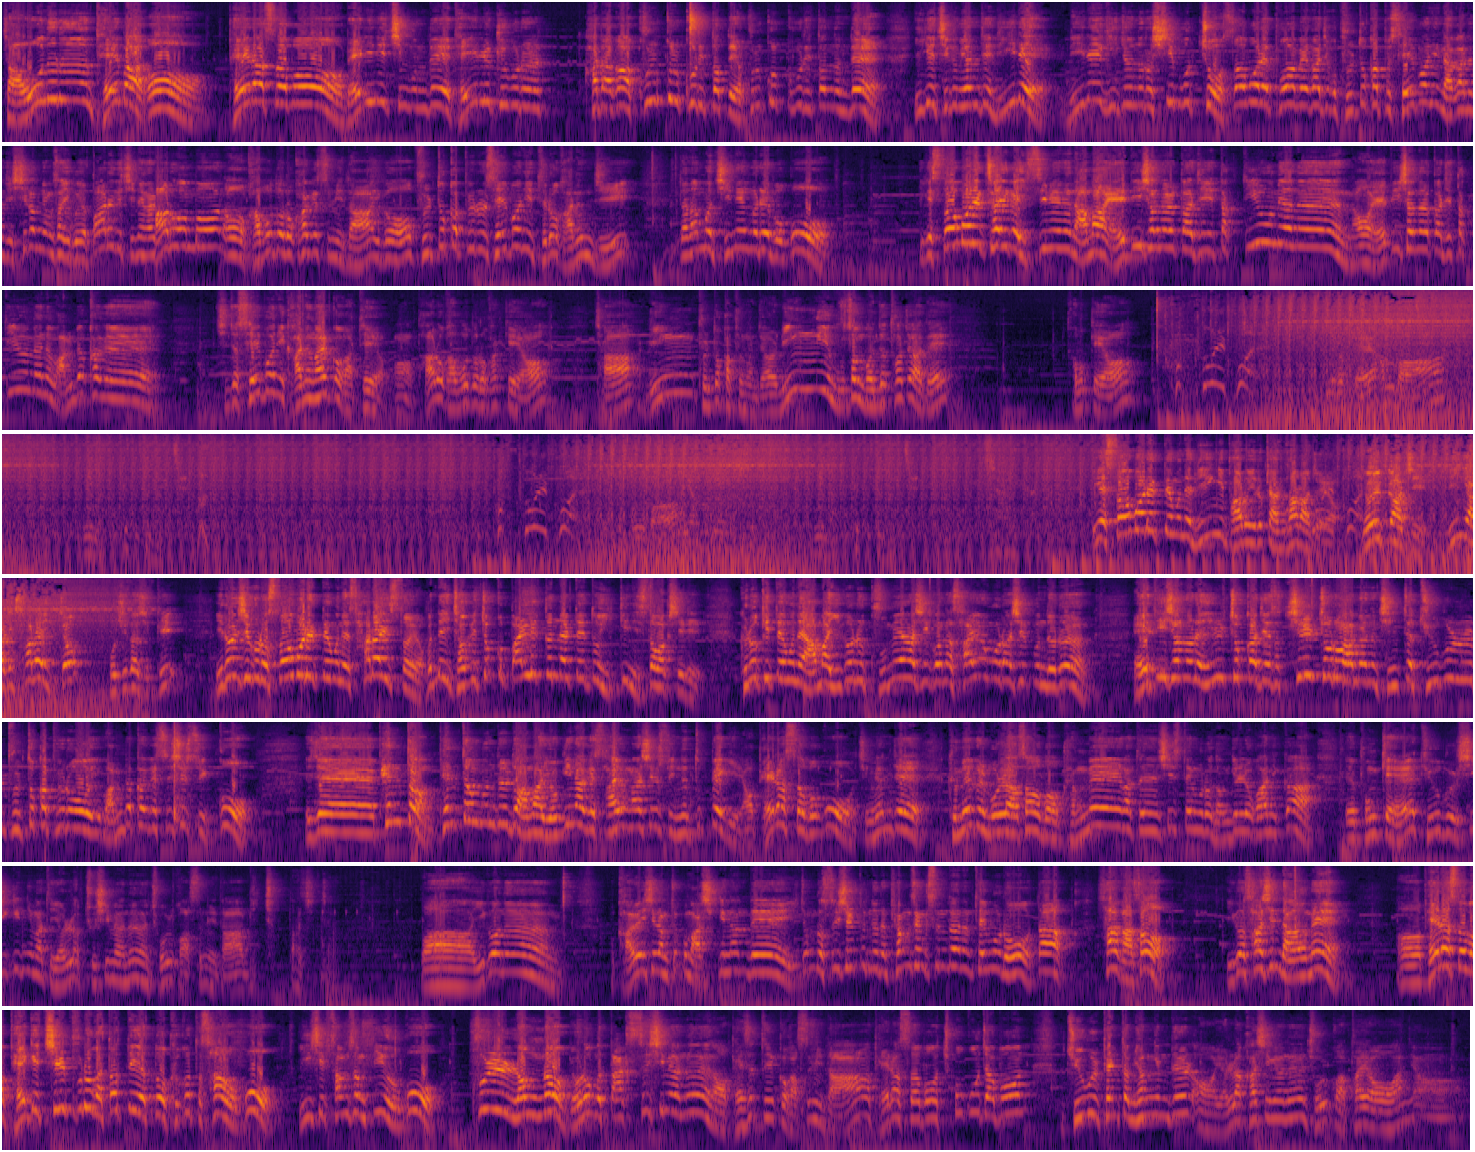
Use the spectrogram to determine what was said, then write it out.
자 오늘은 대박. 어 베라 서버 메리니 친구인데 데일리 큐브를 하다가 쿨쿨쿨이 떴대요. 쿨쿨쿨이 떴는데 이게 지금 현재 리레 리레 기준으로 15초 서버에 포함해가지고 불토카프 3번이 나가는지 실험 영상이고요. 빠르게 진행할 바로 한번 어 가보도록 하겠습니다. 이거 불토카프를 3번이 들어가는지 일단 한번 진행을 해보고 이게 서버렉 차이가 있으면은 아마 에디셔널까지 딱 띄우면은 어 에디셔널까지 딱 띄우면은 완벽하게 진짜 세 번이 가능할 것 같아요. 어 바로 가보도록 할게요. 자, 링 불독카프 먼저. 링이 우선 먼저 터져야 돼. 가볼게요. 이렇게 한번. 폭풍을. 두 번. 네가 흩어졌지. 잘 이게 서버렉 때문에 링이 바로 이렇게 안 사라져요. 여기까지. 링이 아직 살아있죠? 보시다시피. 이런 식으로 서버렉 때문에 살아있어요. 근데 저게 조금 빨리 끝날 때도 있긴 있어, 확실히. 그렇기 때문에 아마 이거를 구매하시거나 사용을 하실 분들은 에디셔널에 1초까지 해서 7초로 하면은 진짜 듀블 불토카표로 완벽하게 쓰실 수 있고, 이제 팬텀, 했던 분들도 아마 요긴하게 사용하실 수 있는 뚝배기예요. 어, 베라 서버고 지금 현재 금액을 몰라서 뭐 경매 같은 시스템으로 넘기려고 하니까 예, 본캐 듀블 시기님한테 연락 주시면은 좋을 것 같습니다. 미쳤다 진짜. 와 이거는 가외시랑 조금 아쉽긴 한데 이 정도 쓰실 분들은 평생 쓴다는 템으로 딱 사가서 이거 사신 다음에 어, 베라 서버 100에 7%가 떴대요 또 그것도 사오고 23성 띄우고 쿨럭럭 요런 거 딱 쓰시면은 어 베스트일 것 같습니다. 베라 서버 초고 자본 듀블 팬텀 형님들 어 연락하시면은 좋을 것 같아요. 안녕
